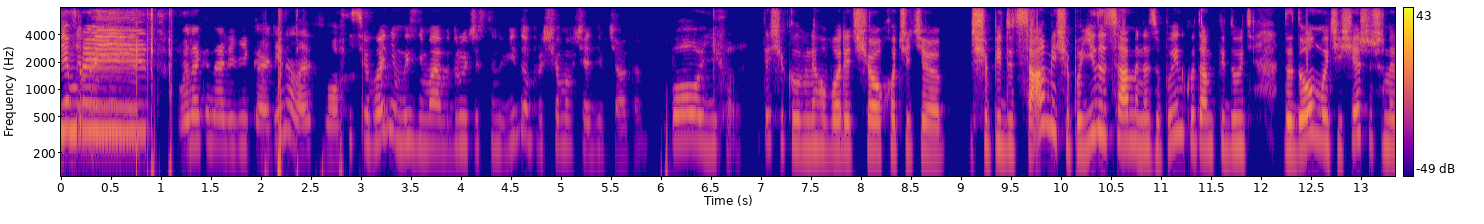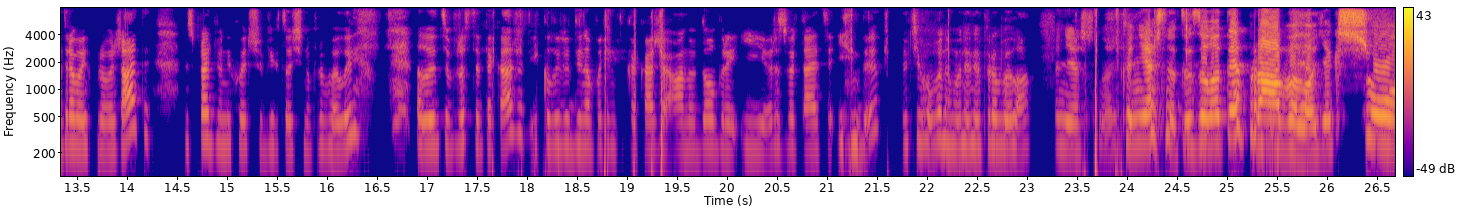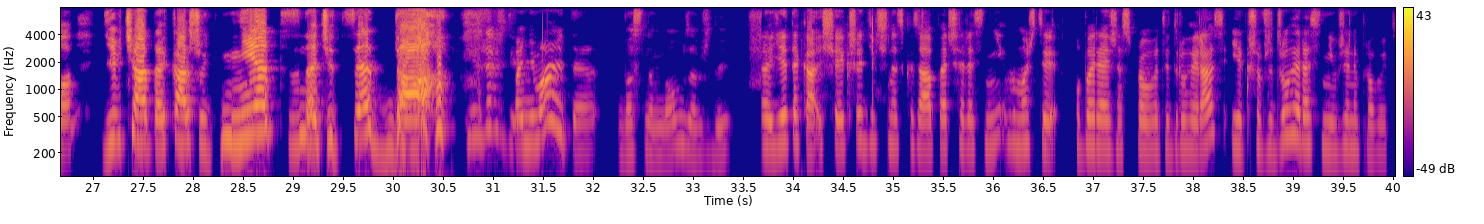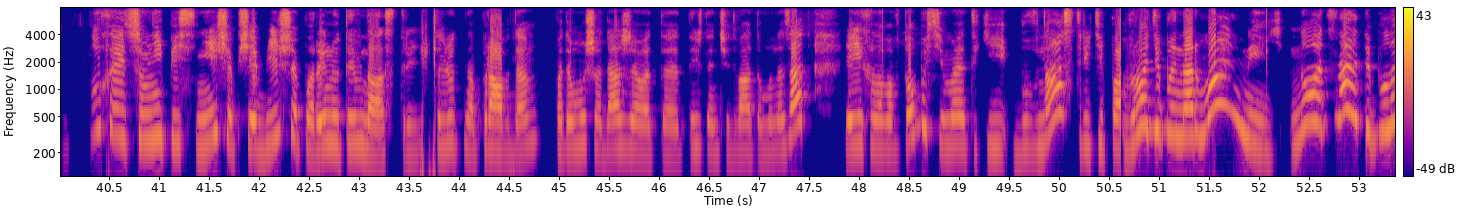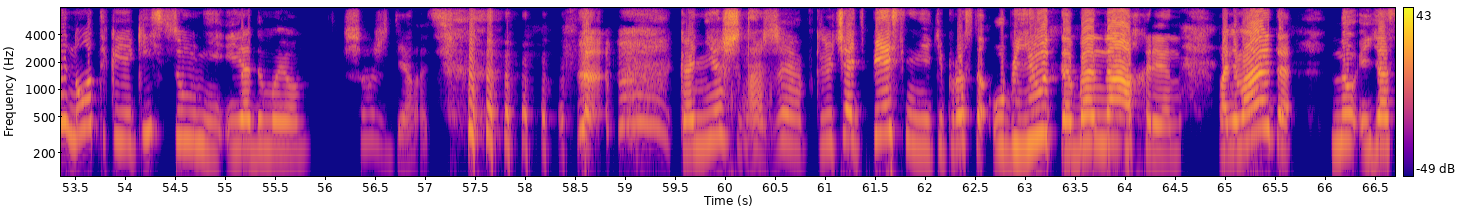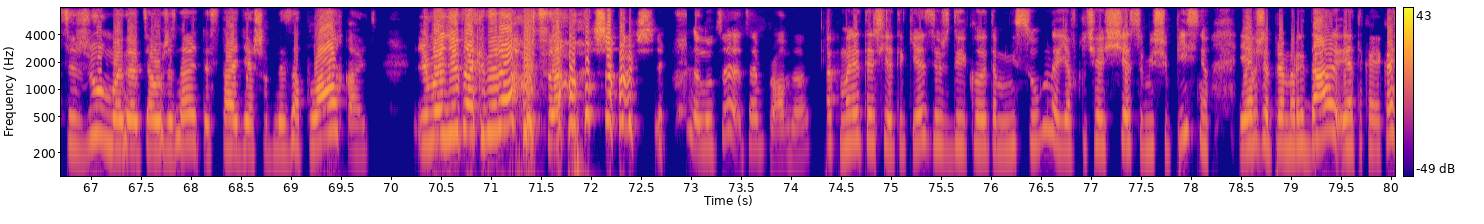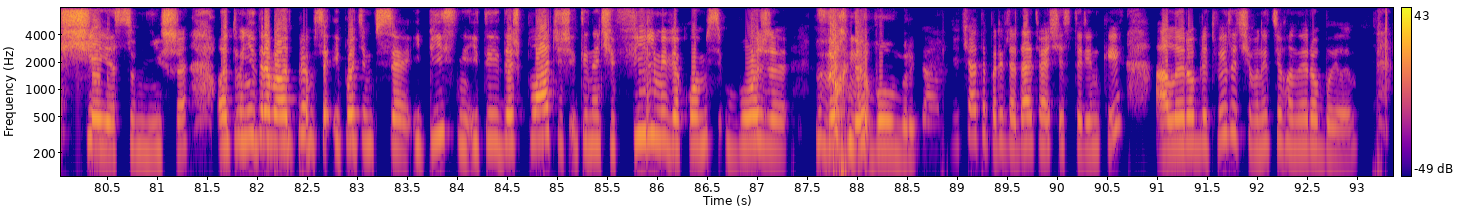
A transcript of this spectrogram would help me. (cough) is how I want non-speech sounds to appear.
Всім привіт! Ви на каналі Віка Аліна Лайфлог. І сьогодні ми знімаємо другу частину відео, про що мовчать дівчата. Поїхали. Те, що коли вони говорять, що хочуть, е, що підуть самі, що поїдуть самі на зупинку, там підуть додому чи ще щось, що не треба їх проважати. Насправді вони хочуть, щоб їх точно провели, (laughs) але це просто так кажуть. І коли людина потім така каже, а ну добре, і розвертається і йде, то чого вона мене не провела? Звісно, звісно, це золоте правило. Якщо дівчата кажуть ні, значить це да. Не завжди. Понімаєте? В основному завжди. Е, Є така, що якщо дівчина сказала перший раз ні, ви можете обережно спробувати другий раз, і якщо вже другий раз ні, вже не пробуйте. Слухають сумні пісні, щоб ще більше поринути в настрій. Абсолютно правда. Тому що навіть от е, тиждень чи два тому назад я їхала в автобусі, і в мене такий був настрій, типа, вроді би нормальний, от знаєте, були нотки якісь сумні. І я думаю, що ж делать? (laughs) Конечно же, включать пісні, які просто уб'ють тебе нахрен. Понимаєте? Ну, і я сижу, в мене ця вже, знаєте, стадія, щоб не заплакати. І мені так не нравиться? (laughs) Ну, це, це правда. Так, в мене теж є таке завжди, коли там мені сумно, я включаю ще сумнішу пісню, і я вже прям ридаю, і я така, яка ще є сумніша. От мені треба от прям все, і потім все, і пісні, і ти йдеш плачеш, і ти наче в фільмі в якомусь, боже. Здохне або умри. Дівчата переглядають ваші сторінки, але роблять вигляд, що вони цього не робили.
